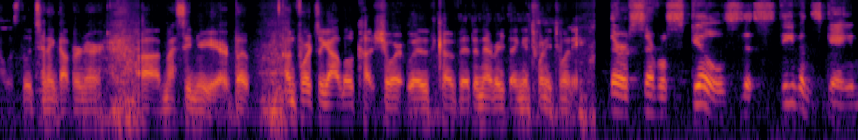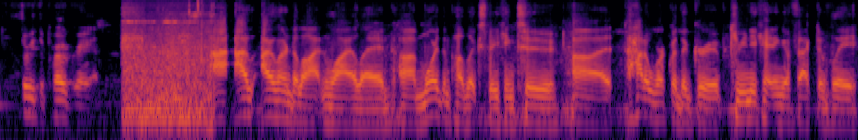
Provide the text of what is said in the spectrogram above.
I was lieutenant governor uh, my senior year, but unfortunately got a little cut short with COVID and everything in 2020. There are several skills that Stevens gained through the program. I, I, learned a lot in YLA, uh, more than public speaking too, uh, how to work with a group, communicating effectively.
